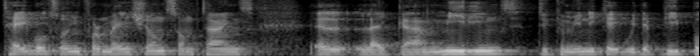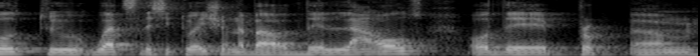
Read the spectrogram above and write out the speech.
tables of information sometimes uh, like uh, meetings to communicate with the people to what's the situation about the laws or the um,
